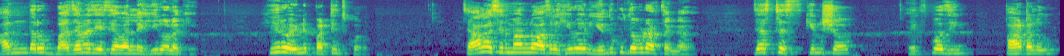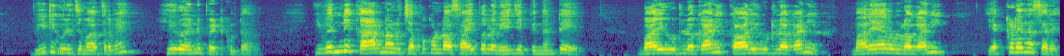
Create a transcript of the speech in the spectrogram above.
అందరూ భజన చేసేవాళ్ళే హీరోలకి. హీరోయిన్ని పట్టించుకోరు. చాలా సినిమాల్లో అసలు హీరోయిన్ ఎందుకుందో కూడా అర్థం కాదు. జస్ట్ స్కిన్ షో ఎక్స్పోజింగ్ పాటలు వీటి గురించి మాత్రమే హీరోయిన్ని పెట్టుకుంటారు. ఇవన్నీ కారణాలు చెప్పకుండా సాయి పల్లవి ఏం చెప్పిందంటే బాలీవుడ్లో కానీ కాలీవుడ్లో కానీ మలయాళంలో కానీ ఎక్కడైనా సరే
